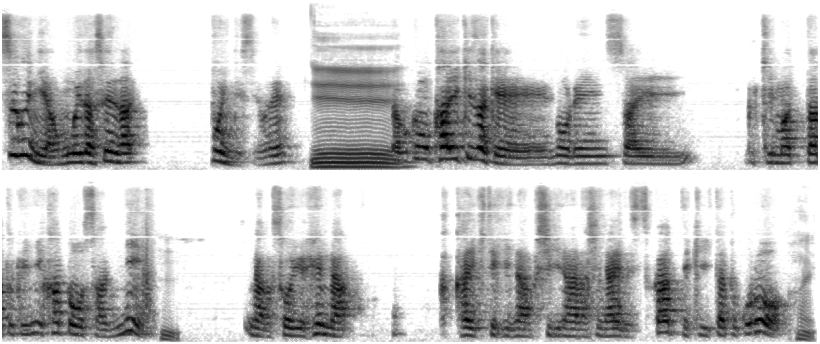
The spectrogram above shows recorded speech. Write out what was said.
すぐには思い出せないっぽいんですよね。えー、僕も怪奇酒の連載が決まった時に加藤さんに、ん。なんかそういう変な怪奇的な不思議な話ないですかって聞いたところ、はい。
